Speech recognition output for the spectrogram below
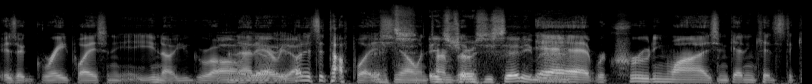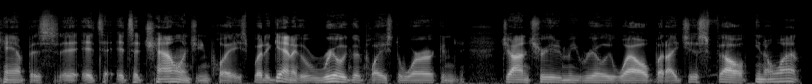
is a great place, and you know, you grew up oh, in that yeah, area, yeah. but it's a tough place. It's, you know, in terms Jersey of City, man. Yeah, recruiting wise and getting kids to campus, it's it's a challenging place, but again, a really good place to work. And John treated me really well, but I just felt, you know what,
